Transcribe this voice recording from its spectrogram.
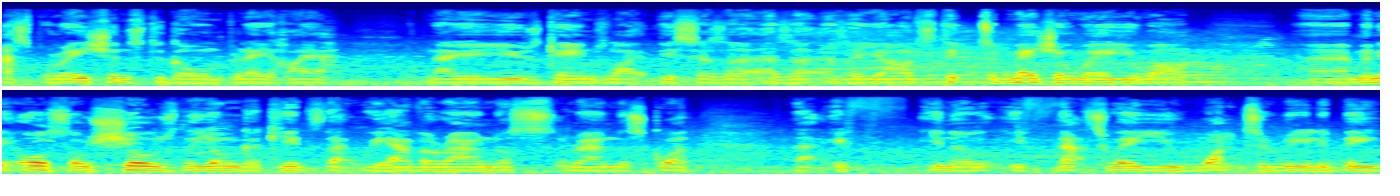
aspirations to go and play higher. Now you use games like this as a, as a, as a yardstick to measure where you are, um, and it also shows the younger kids that we have around us, around the squad, that if you know if that's where you want to really be,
